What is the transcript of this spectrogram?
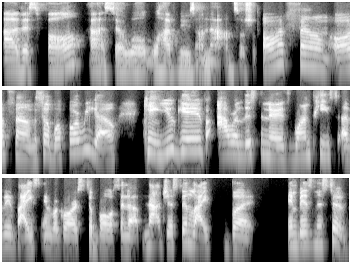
uh, this fall. Uh, so we'll we'll have news on that on social. Awesome, awesome. So before we go, can you give our listeners one piece of advice in regards to bossing up, not just in life but in business too?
